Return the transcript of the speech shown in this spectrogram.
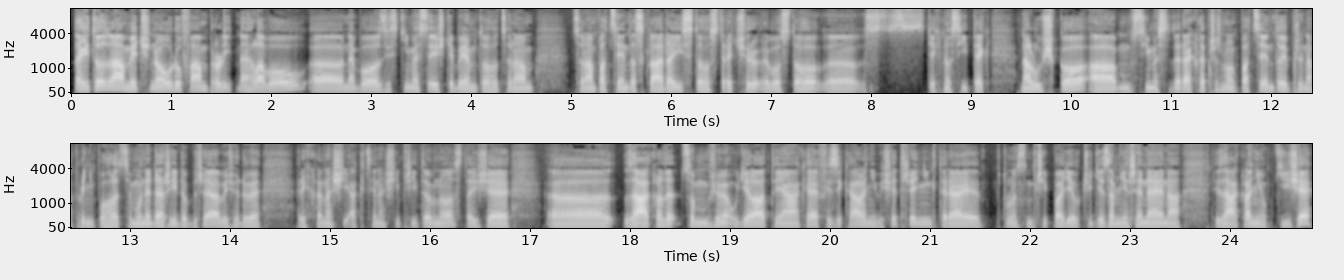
tady to nám většinou, doufám, prolítne hlavou, uh, nebo zjistíme si ještě během toho, co nám, co nám pacienta skládají z toho stretcheru, nebo z toho uh, těch nosítek na lůžko a musíme se teda rychle přesunout k pacientovi, protože na první pohled se mu nedaří dobře a vyžaduje rychle naší akci, naší přítomnost, takže uh, základ, co můžeme udělat, je nějaké fyzikální vyšetření, které je v tomhle případě určitě zaměřené na ty základní obtíže.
